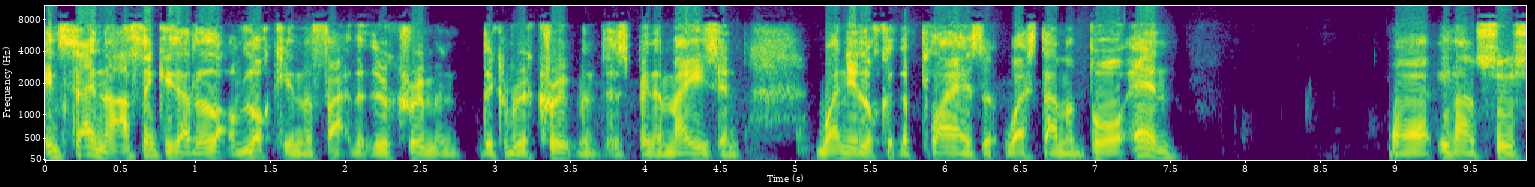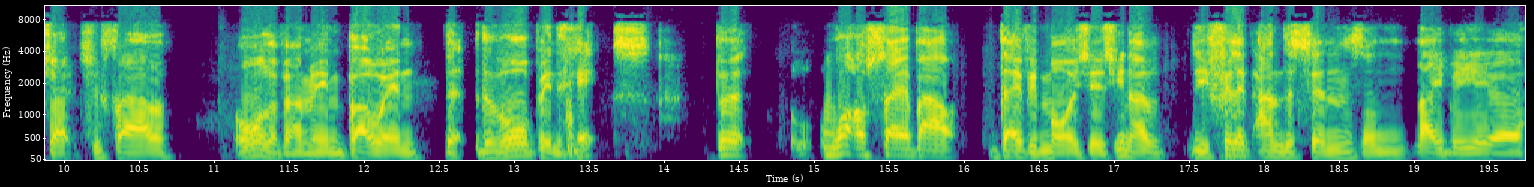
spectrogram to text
in saying that, I think he's had a lot of luck in the fact that the recruitment, the recruitment has been amazing. When you look at the players that West Ham have brought in, uh, you know, Soucek, Tufel, all of them. I mean, Bowen, they've all been hits. But what I'll say about David Moyes you know, the Philip Andersons and maybe uh,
